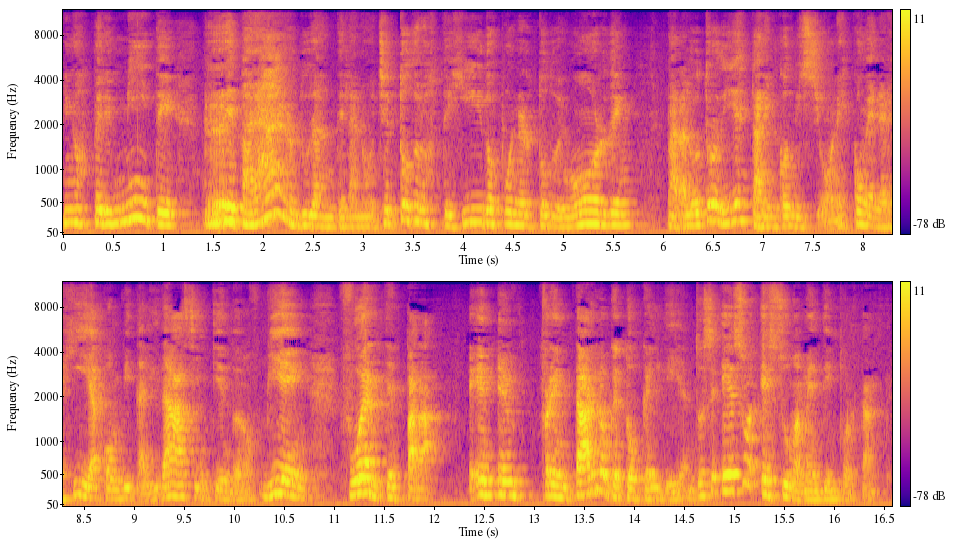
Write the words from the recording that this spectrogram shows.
y nos permite reparar durante la noche todos los tejidos, poner todo en orden para el otro día estar en condiciones, con energía, con vitalidad, sintiéndonos bien, fuertes para enfrentar lo que toque el día. Entonces eso es sumamente importante.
